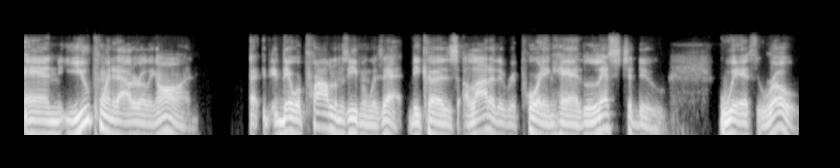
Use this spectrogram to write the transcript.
and you pointed out early on uh, there were problems even with that because a lot of the reporting had less to do with Roe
